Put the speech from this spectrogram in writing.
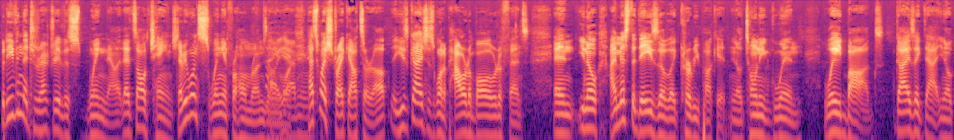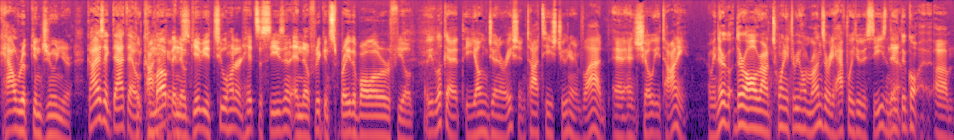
but even the trajectory of the swing now, that's all changed. Everyone's swinging for home runs Oh, yeah, anymore. I mean- that's why strikeouts are up. These guys just want to power the ball over the fence. And, you know, I miss the days of like Kirby Puckett, you know, Tony Gwynn, Wade Boggs, guys like that, you know, Cal Ripken Jr., guys like that that would come contact up and they'll give you 200 hits a season and they'll freaking spray the ball all over the field. Well, you look at the young generation, Tatis Jr. and Vlad and, and Shohei Ohtani. I mean, they're they're all around 23 home runs already halfway through the season. They're, Yeah. they're going. Um,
